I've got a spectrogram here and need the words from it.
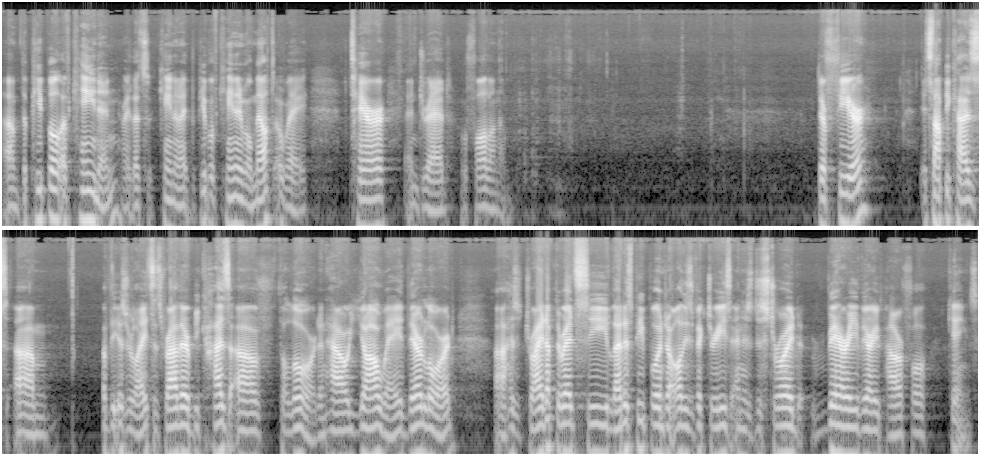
um, The people of Canaan, right, that's Canaanite, the people of Canaan will melt away, terror and dread will fall on them. Their fear, it's not because um, of the Israelites, it's rather because of the Lord and how Yahweh, their Lord, uh, has dried up the Red Sea, led his people into all these victories, and has destroyed very, very powerful kings.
